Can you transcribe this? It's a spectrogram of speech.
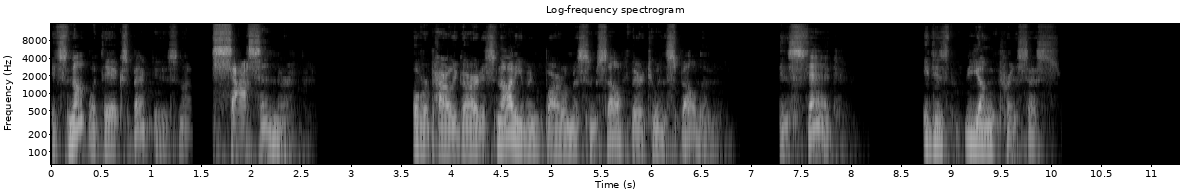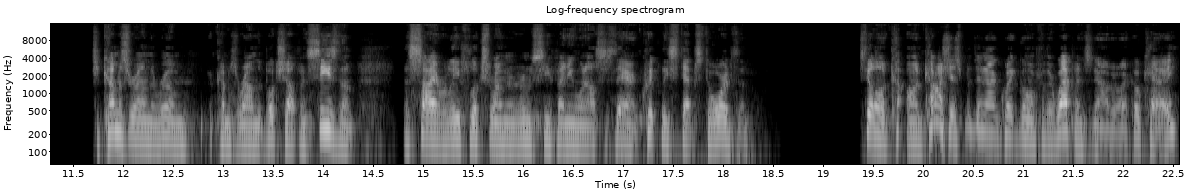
it's not what they expected. It's not assassin or overpowered guard. It's not even Bartimaeus himself there to expel them. Instead, it is the young princess. She comes around the room, comes around the bookshelf and sees them. The sigh of relief looks around the room to see if anyone else is there and quickly steps towards them. Still unconscious, but they're not quite going for their weapons now. They're like, okay,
